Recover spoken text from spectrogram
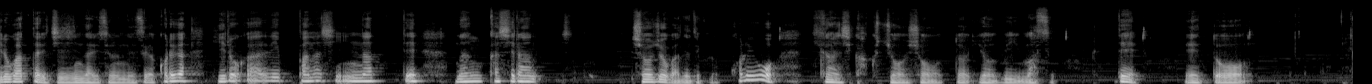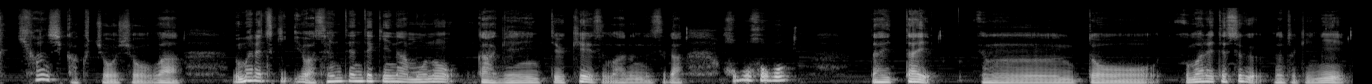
広がったり縮んだりするんですが、これが広がりっぱなしになって、何かしら症状が出てくる。これを気管支拡張症と呼びます。で、えっ、と、気管支拡張症は、生まれつき、要は先天的なものが原因っていうケースもあるんですが、ほぼほぼ、だいたい、うんと、生まれてすぐの時に、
